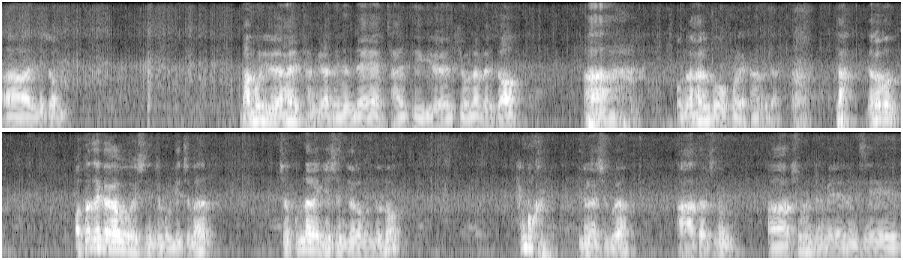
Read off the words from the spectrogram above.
아 이제 좀 마무리를 할 단계가 됐는데 잘 되기를 기원하면서 아 오늘 하루도 보낼까 합니다. 자 여러분 어떤 생각하고 계시는지 모르겠지만 저 꿈나라에 계신 여러분들도 행복하게 일어나시고요. 아, 또 지금 아, 출근 준비라든지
